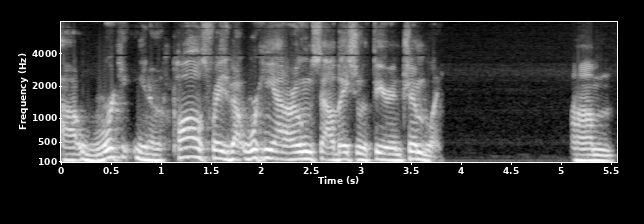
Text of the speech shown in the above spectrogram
uh, working, you know, Paul's phrase about working out our own salvation with fear and trembling. Um,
